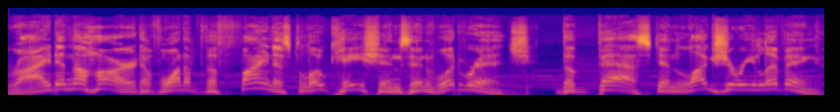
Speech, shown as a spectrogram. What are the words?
Right in the heart of one of the finest locations in Woodridge, the best in luxury living,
